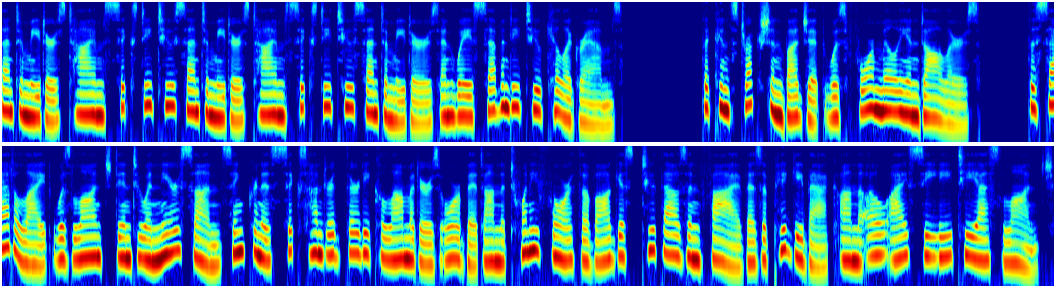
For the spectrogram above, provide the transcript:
cm times 62 cm times 62 cm and weighs 72 kg. The construction budget was $4 million. The satellite was launched into a near-Sun synchronous 630 km orbit on 24 August 2005 as a piggyback on the OICETS launch.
